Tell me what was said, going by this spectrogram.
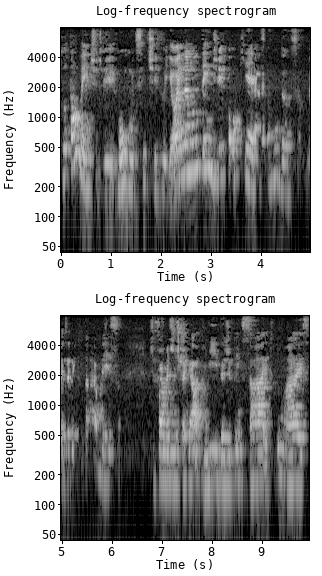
totalmente de rumo, de sentido. E eu ainda não entendi qual que é essa mudança, mas é dentro da cabeça, de forma de enxergar a vida, de pensar e tudo mais.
